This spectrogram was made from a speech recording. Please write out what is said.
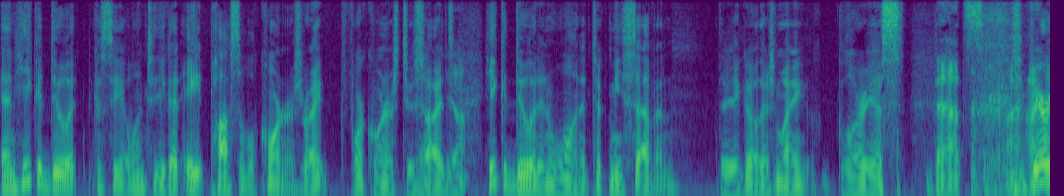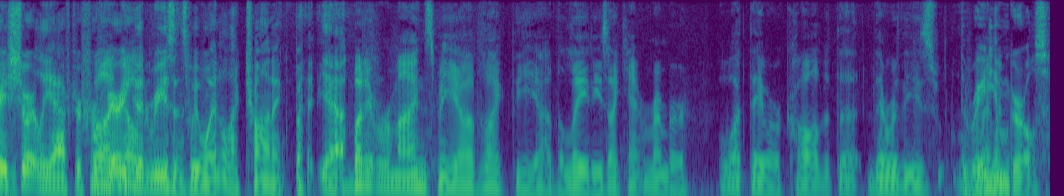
And he could do it, because see, one, two, you got eight possible corners, right? Four corners, two sides. yeah. He could do it in one. It took me seven. There you go. There's my glorious. That's I- I very mean- shortly after, for Well, very know- good reasons, we went electronic. But yeah. But it reminds me of like the uh, the ladies. I can't remember what they were called, but the there were these The Radium women- Girls.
